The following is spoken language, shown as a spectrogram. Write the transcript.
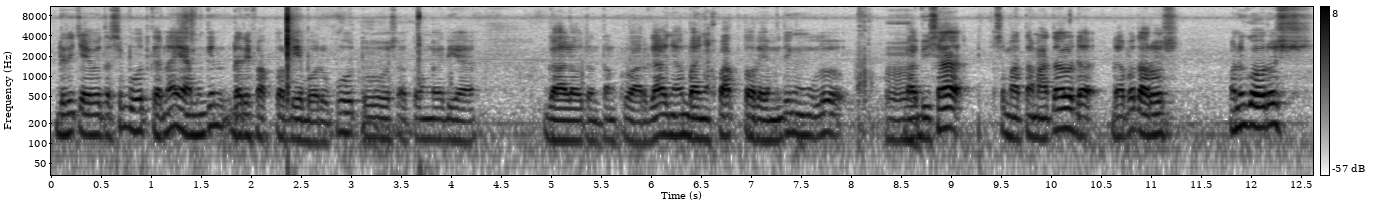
dari cewek tersebut karena ya mungkin dari faktor dia baru putus atau enggak dia galau tentang keluarganya kan banyak faktor yang penting lu nggak bisa semata-mata lu da- dapat harus mana gua harus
